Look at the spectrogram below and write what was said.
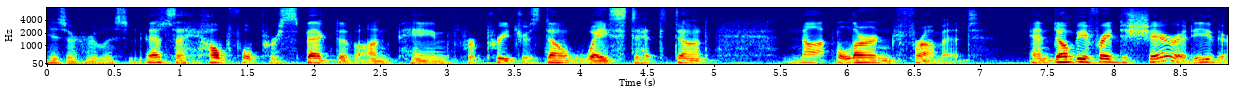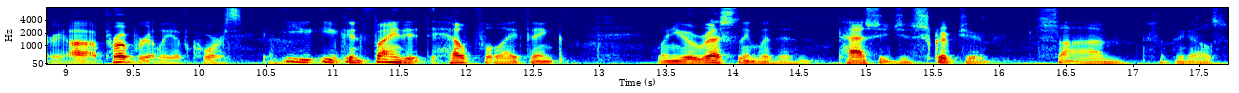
his or her listeners. That's a helpful perspective on pain for preachers. Don't waste it. Don't not learn from it. And don't be afraid to share it either, uh, appropriately, of course. You, you can find it helpful, I think, when you're wrestling with a passage of Scripture, Psalm, something else,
